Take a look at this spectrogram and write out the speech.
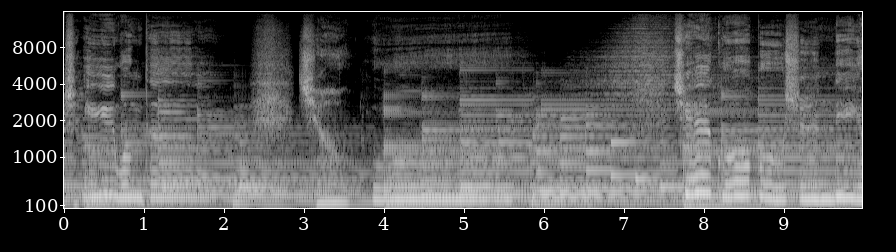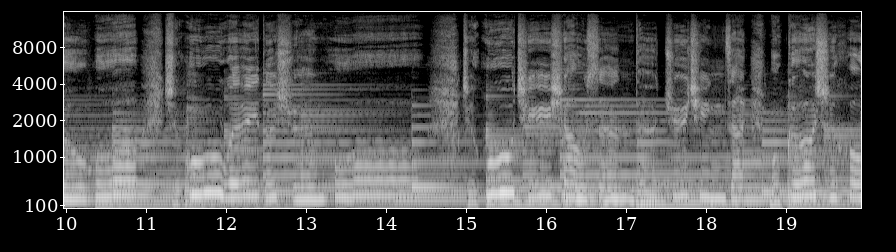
是遗忘的角。我结果不是你有我，是无谓的漩涡，这雾气消散的剧情在某个时候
